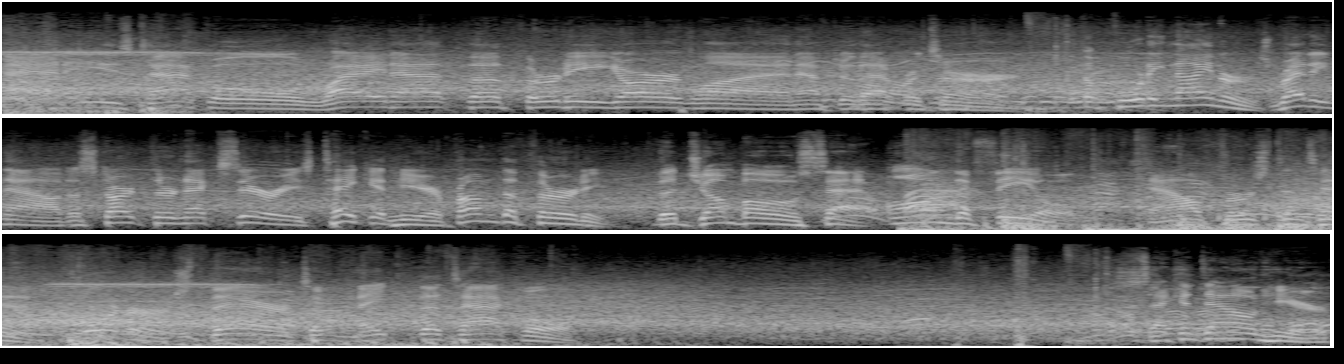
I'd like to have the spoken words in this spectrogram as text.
And he's tackled right at the 30-yard line after that return. The 49ers ready now to start their next series. Take it here from the 30. The jumbo set on the field. Now first and 10. Quarters there to make the tackle. Second down here.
